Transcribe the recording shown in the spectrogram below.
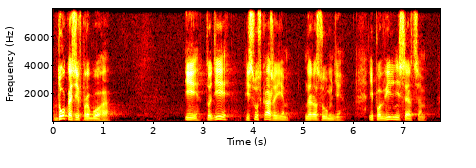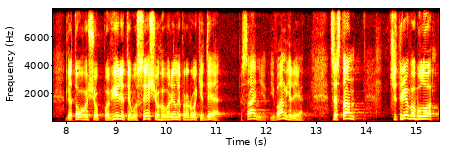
доказів про Бога. І тоді Ісус каже їм нерозумні і повільні серцем, для того, щоб повірити в усе, що говорили пророки. Де? Писанні, Євангеліє, це стан, чи треба було,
